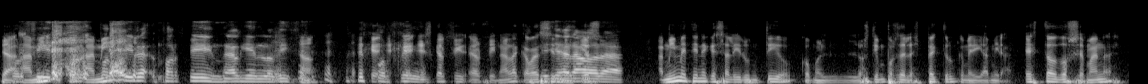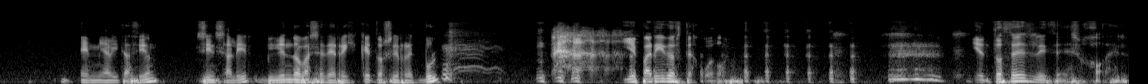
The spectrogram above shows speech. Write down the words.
Ya, Por a fin, mí, por, a mí, por fin, por fin alguien lo dice. no, es que, por es que- fin. es que al, fin- al final acaba siendo. yo- a mí me tiene que salir un tío, como en los tiempos del Spectrum, que me diga, mira, he estado dos semanas en mi habitación, sin salir, viviendo a base de risquetos y Red Bull, y he parido este juego. Y entonces le dices, joder,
